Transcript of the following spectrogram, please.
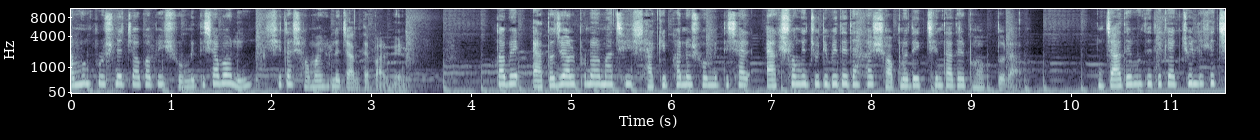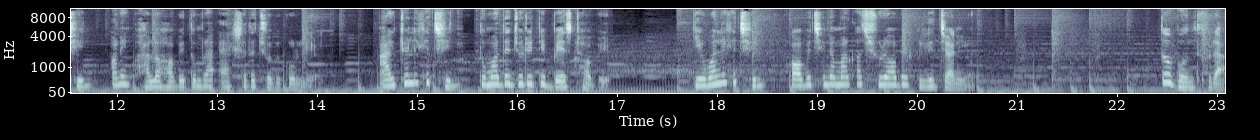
এমন প্রশ্নের জবাবে সৌমিত তিশা বলেন, সেটা সময় হলে জানতে পারবেন। তবে এত জল্পনার মাঝে শাকিব খান ও সৌমিত তিশার একসঙ্গে জুটি বেঁধে দেখার স্বপ্ন দেখছেন তাদের ভক্তরা। যাদের মধ্যে থেকে একজন লিখেছেন, অনেক ভালো হবে তোমরা একসাথে ছবি করলে। আরেকজন লিখেছেন, তোমাদের জুটিটি বেস্ট হবে। কেউ লিখেছেন, কবে সিনেমার কাজ শুরু হবে প্লিজ জানিও। তো বন্ধুরা,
